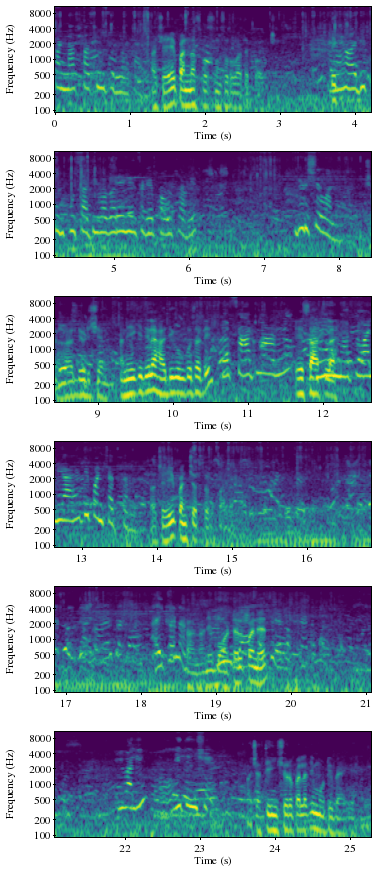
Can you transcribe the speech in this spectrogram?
पन्नासपासून सुरुवात आहे. अच्छा हे पन्नासपासून सुरुवात आहे पाऊच आणि हळदी कुंकूसाठी वगैरे हे सगळे पाऊच आहेत. दीडशेवाले अच्छा हा दीडशे. आणि हे कितीला आहे हळदी कुंकूसाठी? हे साठला आहे. हे 60 ला आहे. आणि नथवाली आहे ती पंच्याहत्तरला. अच्छा ही पंच्याहत्तर रुपयाला. आहे छान. आणि बॉटल पण आहेत. वाली? ही तीनशे. अच्छा तीनशे रुपयाला ती मोठी बॅग आहे.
